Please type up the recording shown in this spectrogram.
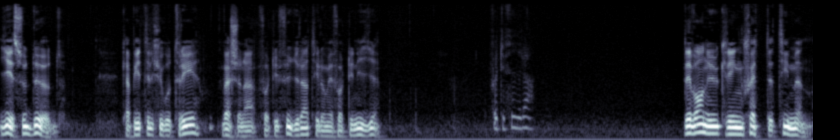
Jesu död. Kapitel 23, verserna 44 till och med 49. 44. Det var nu kring sjätte timmen.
